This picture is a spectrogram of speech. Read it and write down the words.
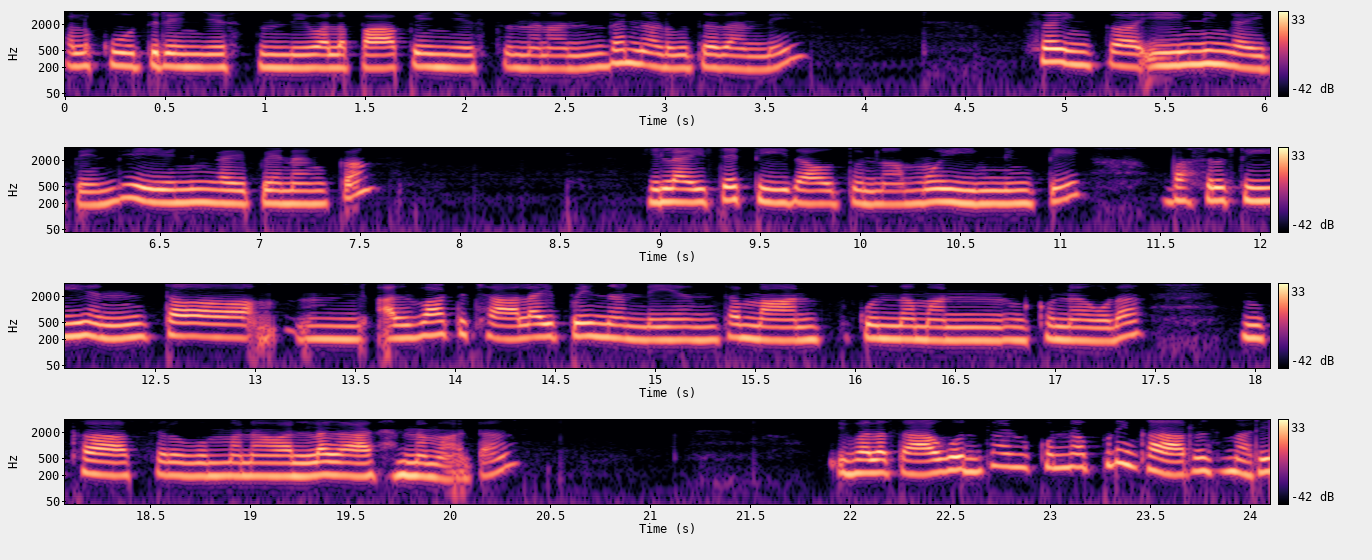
వాళ్ళ కూతురు ఏం చేస్తుంది? వాళ్ళ పాప ఏం చేస్తుంది అని అందరిని అడుగుతుందండి. సో ఇంకా ఈవినింగ్ అయిపోయింది. ఈవినింగ్ అయిపోయాక ఇలా అయితే టీ తాగుతున్నాము. ఈవినింగ్ టీ అసలు టీ ఎంత అలవాటు చాలా అయిపోయిందండి. ఎంత మానుకుందాం అనుకున్నా కూడా ఇంకా అసలు మన వల్ల కాదన్నమాట. ఇవాళ తాగొద్దు అనుకున్నప్పుడు ఇంకా ఆ రోజు మరీ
